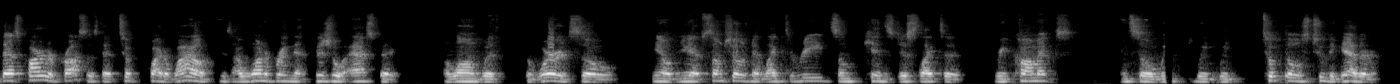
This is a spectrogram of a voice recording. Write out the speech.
that's part of the process that took quite a while is I want to bring that visual aspect along with the words. So, you know, you have some children that like to read, some kids just like to read comics. And so we, we, we took those two together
